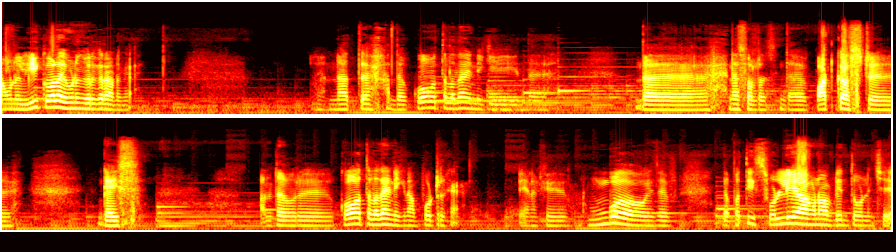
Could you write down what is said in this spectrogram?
அவனுக்கு ஈக்குவலாக இவனுங்க இருக்கிறானுங்க. என்னத்த அந்த கோபத்தில் தான் இன்னைக்கு இந்த இந்த என்ன சொல்கிறது இந்த பாட்காஸ்ட்டு கைஸ் அந்த ஒரு கோவத்தில் தான் இன்றைக்கி நான் போட்டிருக்கேன். எனக்கு ரொம்ப இது இதை பற்றி சொல்லி ஆகணும் அப்படின்னு தோணுச்சு.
